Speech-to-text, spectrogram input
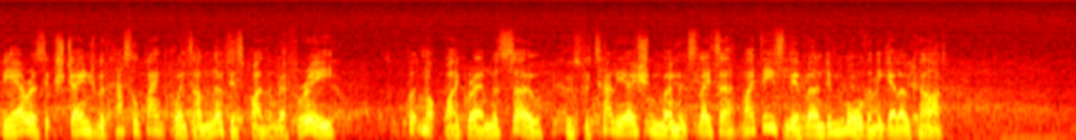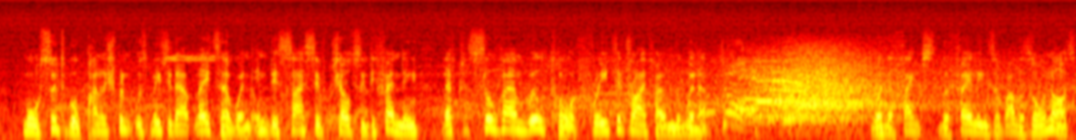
Vieira's exchange with Hasselbaink went unnoticed by the referee, but not by Graeme Le Saux, whose retaliation moments later might easily have earned him more than a yellow card. More suitable punishment was meted out later when indecisive Chelsea defending left Sylvain Wiltord free to drive home the winner. Whether thanks to the failings of others or not,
